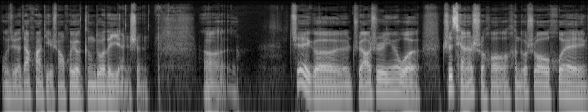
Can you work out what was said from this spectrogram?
我觉得在话题上会有更多的延伸。呃，这个主要是因为我之前的时候，很多时候会。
